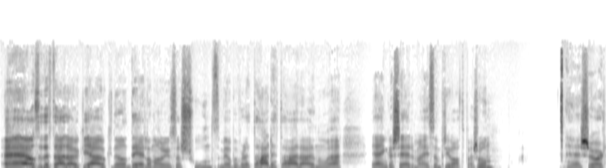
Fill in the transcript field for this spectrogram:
Uh, altså dette her er jo ikke, Jeg er jo ikke noen del av en organisasjon som jobber for dette her. Dette her er jo noe jeg engasjerer meg i som privatperson uh, sjøl.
